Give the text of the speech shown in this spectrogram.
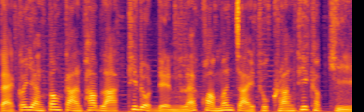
แต่ก็ยังต้องการภาพลักษณ์ที่โดดเด่นและความมั่นใจทุกครั้งที่ขับขี่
